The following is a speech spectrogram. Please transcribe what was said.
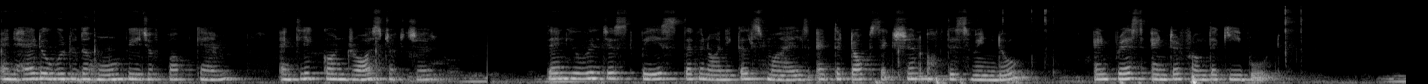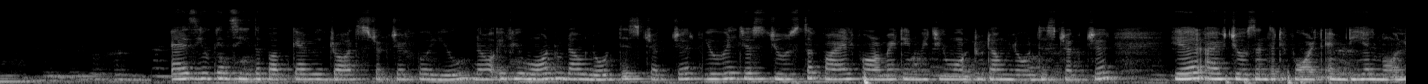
and head over to the home page of PubChem and click on draw structure. Then you will just paste the canonical smiles at the top section of this window and press enter from the keyboard. As you can see the PubChem will draw the structure for you. Now if you want to download this structure, you will just choose the file format in which you want to download the structure. Here I have chosen the default MDL mol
